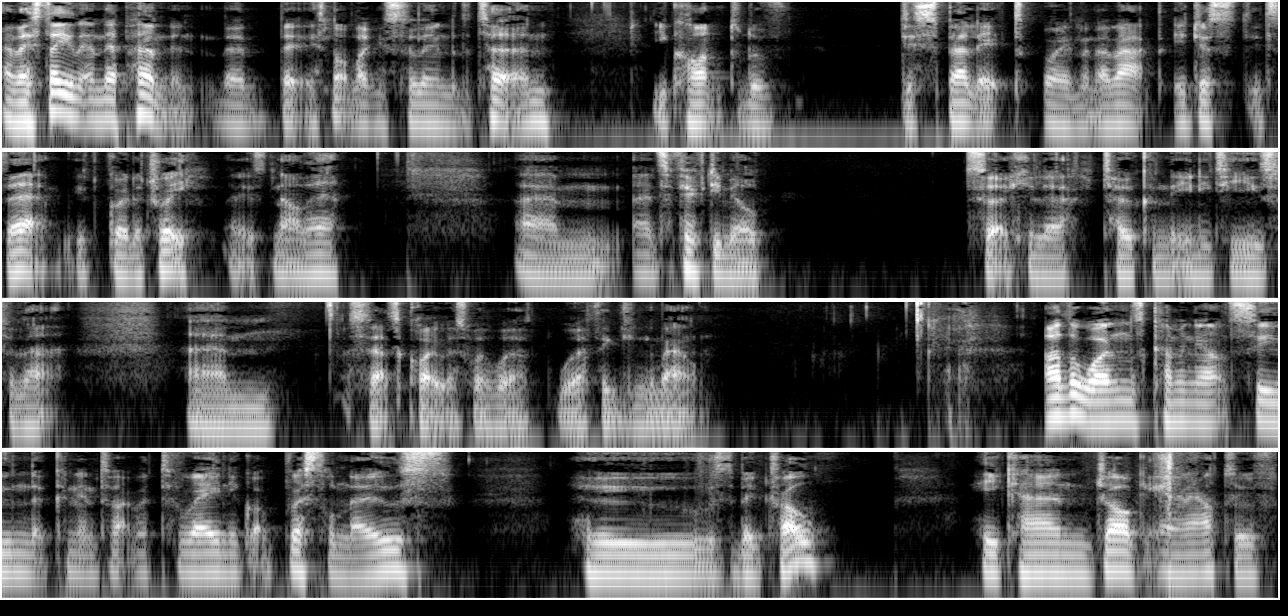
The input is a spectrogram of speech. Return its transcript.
And they stay and they're permanent. They're, they're, it's not like it's the end of the turn. You can't sort of dispel it or anything like that. It just it's there. It's grown a tree and it's now there. Um, and it's a 50 mil circular token that you need to use for that. Um, so that's quite worth, worth thinking about. Other ones coming out soon that can interact with terrain. You've got Bristlenose, who's the big troll. He can jog in and out of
